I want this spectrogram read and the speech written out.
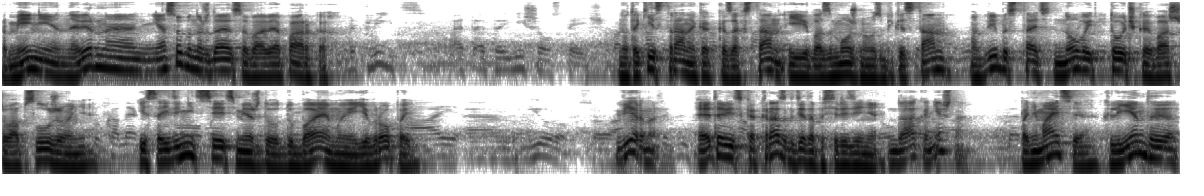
Армении, наверное, не особо нуждаются в авиапарках. Но такие страны, как Казахстан и, возможно, Узбекистан, могли бы стать новой точкой вашего обслуживания и соединить сеть между Дубаем и Европой. Верно. Это ведь как раз где-то посередине. Да, конечно. Понимаете, клиенты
